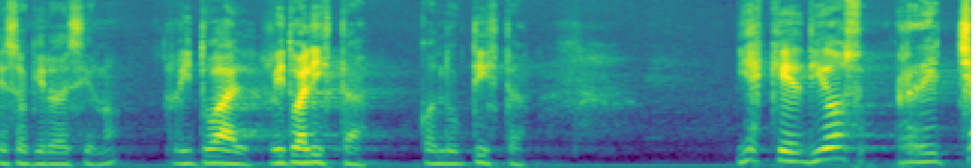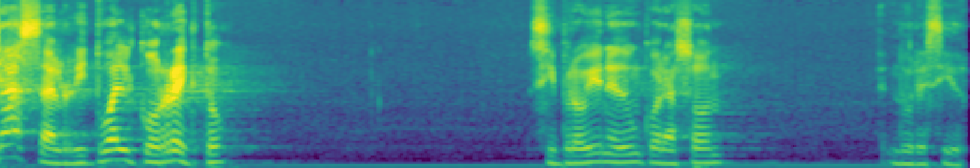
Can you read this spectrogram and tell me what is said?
eso quiero decir, ¿no? Ritual, ritualista, conductista. Y es que Dios rechaza el ritual correcto si proviene de un corazón endurecido.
